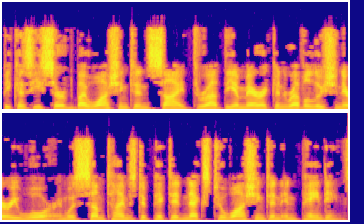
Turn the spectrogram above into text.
Because he served by Washington's side throughout the American Revolutionary War and was sometimes depicted next to Washington in paintings,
